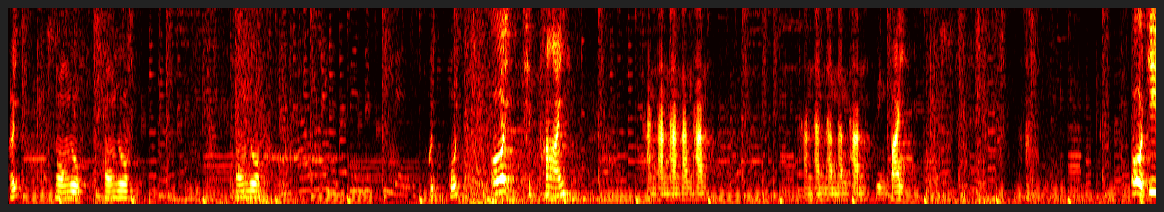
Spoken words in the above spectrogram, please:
เฮ้ยงงอยู่งงอยู่งงอยู่อุ้ยอุ้ยโอ้ยชิบหาย ทันทันทันทันทันทันทันทันทันทันวิ่งไป โอ้จี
